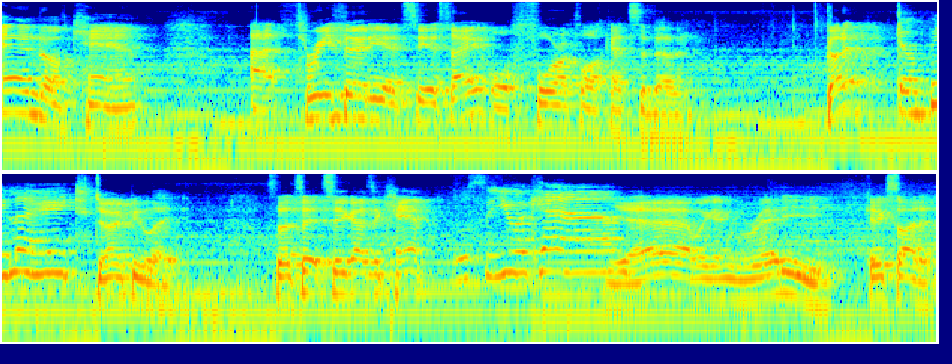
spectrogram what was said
end of camp at 3.30 at CSA or 4 o'clock at Suburban. Got it? Don't be late. Don't be late. So that's it. See you guys at camp. We'll see you at camp. Yeah, we're getting ready. Get excited.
